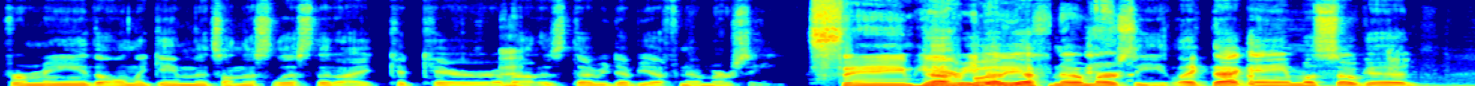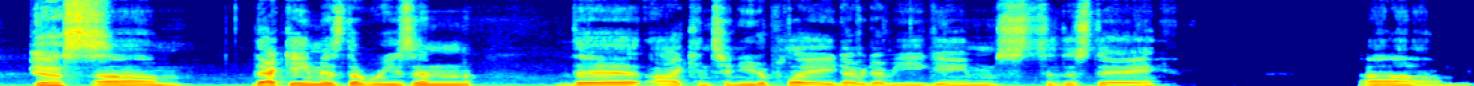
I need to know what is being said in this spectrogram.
For me, the only game that's on this list that I could care Eh. about is WWF No Mercy. Same here, buddy. WWF No Mercy. Like, that game was so good. Yes. Um, that game is the reason that I continue to play WWE games to this day. Um,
